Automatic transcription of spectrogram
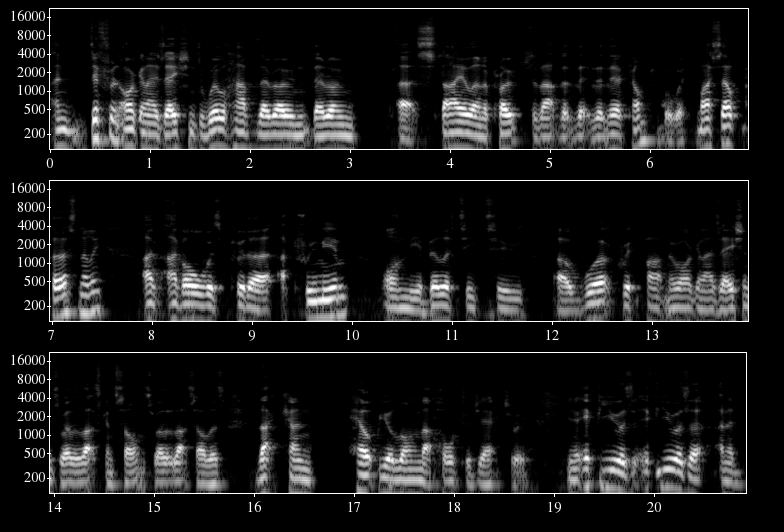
and different organisations will have their own their own uh, style and approach to that that, that they're comfortable with. Myself personally, I've, I've always put a, a, premium on the ability to uh, work with partner organisations, whether that's consultants, whether that's others, that can help you along that whole trajectory. You know, if you as if you as a, an,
